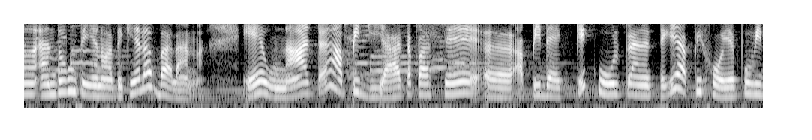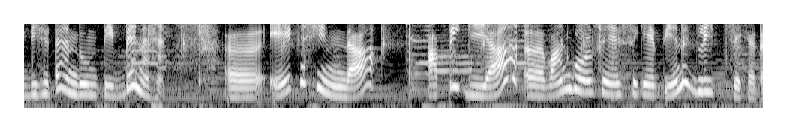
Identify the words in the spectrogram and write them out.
ඇඳුම් තියෙනවාද කියලා බලන්න. ඒ වුණාට අපි ගියාට පස්සේ අපි දැක්කේ කූල් ප්ලනට් එක අපි හොයපු විදිහට ඇඳුම් තිබ්බේ නැහැ. ඒක හින්දා අපි ගියා වන් ගෝල් ෆේස් එකේ තියෙන ග්ලිට්ස් එකට.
